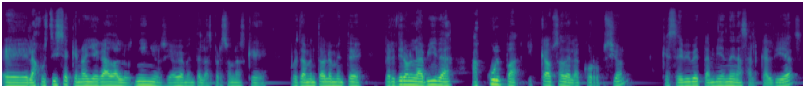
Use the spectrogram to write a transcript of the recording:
eh, la justicia que no ha llegado a los niños y obviamente a las personas que pues lamentablemente perdieron la vida a culpa y causa de la corrupción que se vive también en las alcaldías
